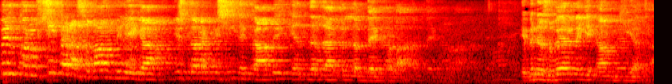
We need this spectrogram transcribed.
بالکل اسی طرح ثواب ملے گا جس طرح کسی نے کعبے کے اندر جا کر لبیک پڑھا۔ ابن زبیر نے یہ کام کیا تھا۔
